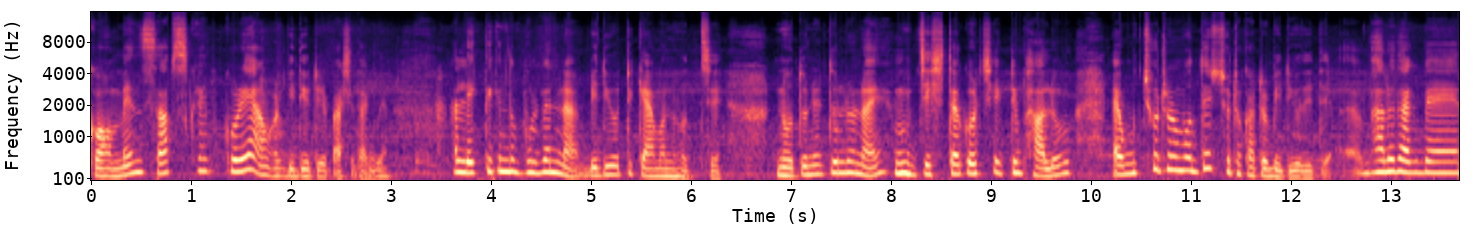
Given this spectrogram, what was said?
কমেন্ট সাবস্ক্রাইব করে আমার ভিডিওটির পাশে থাকবেন। আর লিখতে কিন্তু ভুলবেন না, ভিডিওটি কেমন হচ্ছে। নতুনের তুলনায় চেষ্টা করছি একটি ভালো এবং ছোটোর মধ্যে ছোটোখাটো ভিডিও দিতে। ভালো থাকবেন।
